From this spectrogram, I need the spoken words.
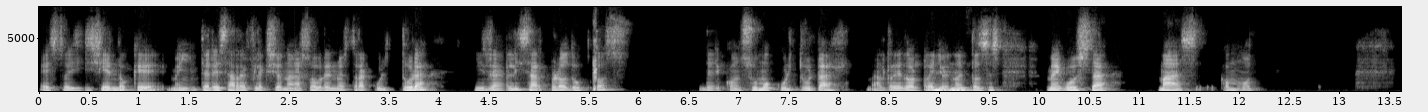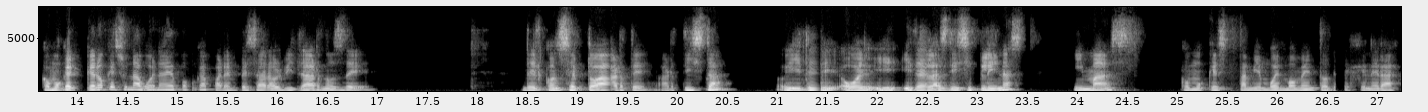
estoy diciendo que me interesa reflexionar sobre nuestra cultura y realizar productos de consumo cultural alrededor de ello, ¿no? Entonces, me gusta más como, como que creo que es una buena época para empezar a olvidarnos de, del concepto arte, artista, y de, y de las disciplinas y más como que es también buen momento de generar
